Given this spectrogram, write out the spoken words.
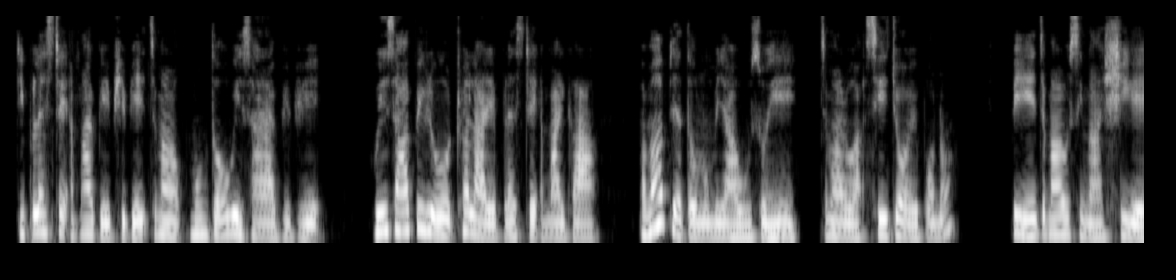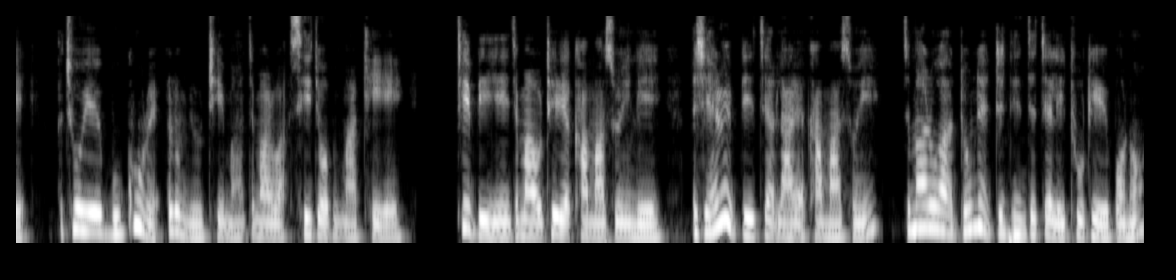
ဒီ plastic အမိုက်ပဲဖြစ်ဖြစ်ကျမတို့မုံတော်ဝေစားတာဖြစ်ဖြစ်ဝေစားပြီးလို့ထွက်လာတဲ့ plastic အမိုက်ကဘာမှပြတ်သုံးလို့မရဘူးဆိုရင်ကျမတို့ကဆေးကြော်ရေပေါ့နော် ပြီးရင်ကျမတို့စီမှာရှိတဲ့အချိုရည်ဘူးခွန်တွေအဲ့လိုမျိုးထေမှာကျမတို့ကဆေးကြောပြီးမှထေတယ်ထိပြီးရင်ကျမတို့ထေတဲ့အခါမှာဆိုရင်လေအရဲတွေပြေးကျက်လာတဲ့အခါမှာဆိုရင်ကျမတို့ကဒုံးနဲ့တင်းတင်းကြပ်ကြပ်လေးထိုးထည့်ရပေါ့နော်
